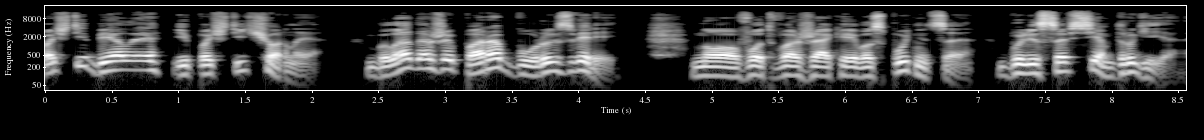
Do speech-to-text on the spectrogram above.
почти белые и почти черные. Была даже пара бурых зверей. Но вот вожак и его спутница были совсем другие.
